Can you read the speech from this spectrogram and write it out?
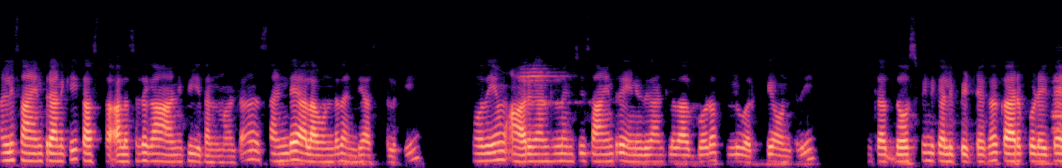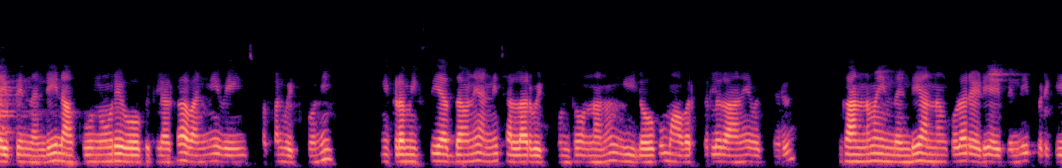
మళ్ళీ సాయంత్రానికి కాస్త అలసటగా అనిపించదు అనమాట సండే అలా ఉండదండి అస్సలకి. ఉదయం ఆరు గంటల నుంచి సాయంత్రం ఎనిమిది గంటల దాకా కూడా ఫుల్ వర్కే ఉంటుంది. ఇంకా పిండి కలిపి పెట్టాక కారపొడి అయితే అయిపోయిందండి. నాకు నూరే ఓపిక లేక అవన్నీ వేయించి పక్కన పెట్టుకొని ఇక్కడ మిక్సీ వేద్దామని అన్నీ చల్లారి పెట్టుకుంటూ ఉన్నాను. ఈలోపు మా వర్కర్లు రానే వచ్చారు. ఇంకా అన్నం అయిందండి. అన్నం కూడా రెడీ అయిపోయింది. ఇప్పటికి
